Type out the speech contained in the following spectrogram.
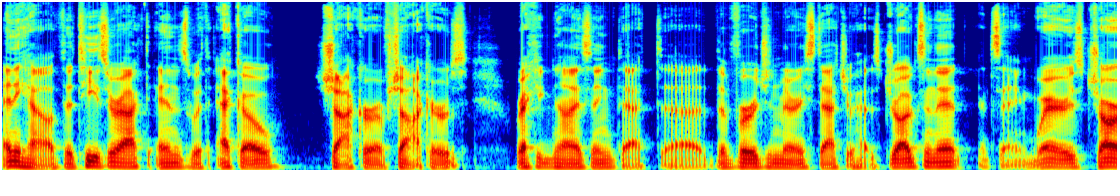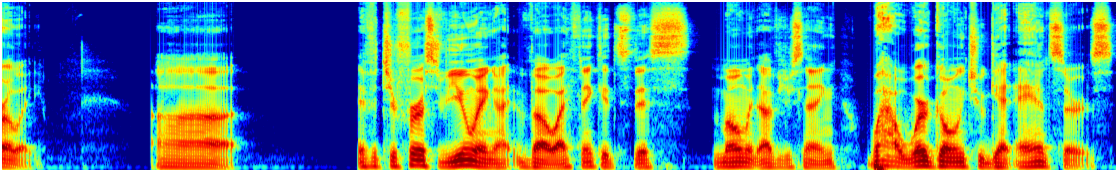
Anyhow, the teaser act ends with Eko, shocker of shockers, recognizing that uh, the Virgin Mary statue has drugs in it and saying, Where's Charlie? Uh, if it's your first viewing, I, though, I think it's this moment of you saying, Wow, we're going to get answers.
